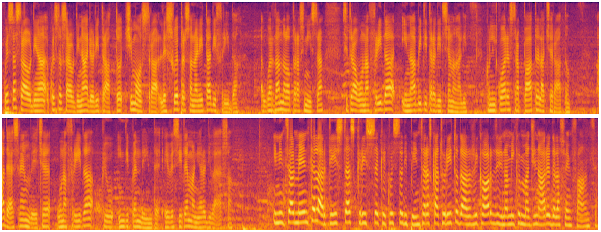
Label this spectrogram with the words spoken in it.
Questo straordinario ritratto ci mostra le sue personalità di Frida, guardando l'opera a sinistra si trova una Frida in abiti tradizionali, con il cuore strappato e lacerato. A destra invece una Frida più indipendente e vestita in maniera diversa. Inizialmente l'artista scrisse che questo dipinto era scaturito dal ricordo di un amico immaginario della sua infanzia.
